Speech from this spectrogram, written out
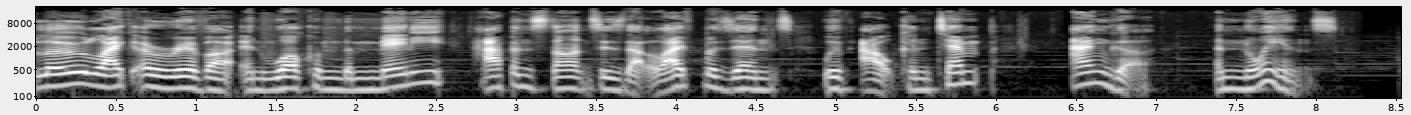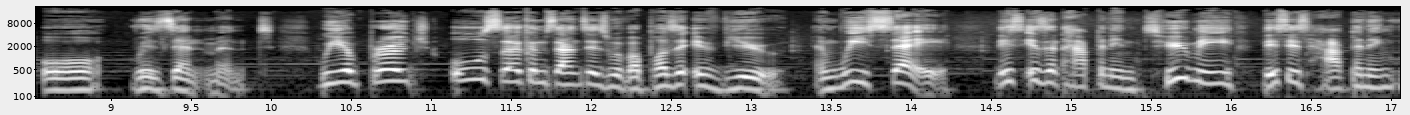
flow like a river and welcome the many happenstances that life presents without contempt, anger, annoyance, or resentment. We approach all circumstances with a positive view and we say, This isn't happening to me, this is happening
